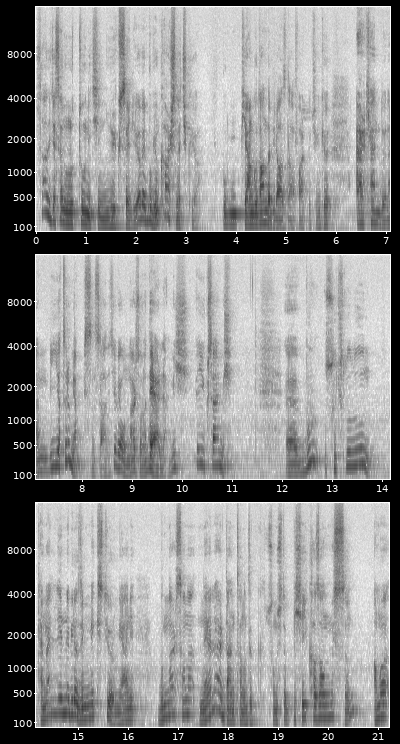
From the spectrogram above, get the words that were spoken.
sadece sen unuttuğun için yükseliyor ve bugün karşına çıkıyor. Bu piyangodan da biraz daha farklı çünkü erken dönem bir yatırım yapmışsın sadece ve onlar sonra değerlenmiş ve yükselmiş. Ee, bu suçluluğun temellerine biraz inmek istiyorum. Yani bunlar sana nerelerden tanıdık? Sonuçta bir şeyi kazanmışsın ama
